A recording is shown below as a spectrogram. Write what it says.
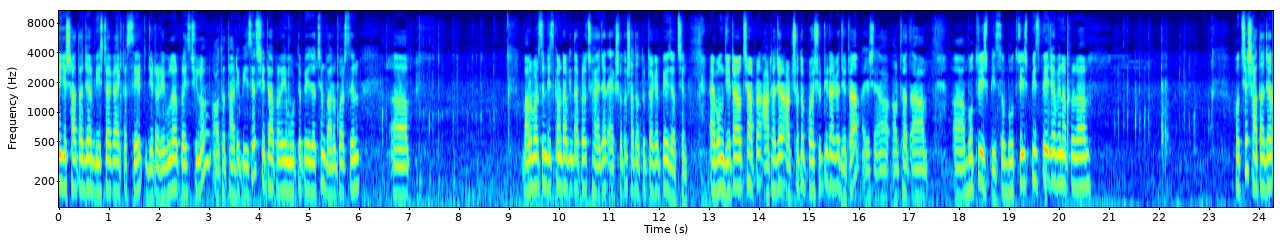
এই যে সাত হাজার বিশ টাকা একটা সেট যেটা রেগুলার প্রাইস ছিল, অর্থাৎ থার্টি পিসেস সেটা আপনারা এই মুহূর্তে পেয়ে যাচ্ছেন বারো পার্সেন্ট বারো পার্সেন্ট ডিসকাউন্ট কিন্তু আপনারা ছয় হাজার একশত সাতাত্তর টাকায় পেয়ে যাচ্ছেন। এবং যেটা হচ্ছে আপনার আট হাজার আটশত পঁয়ষট্টি টাকা যেটা অর্থাৎ বত্রিশ পিস তো বত্রিশ পিস পেয়ে যাবেন আপনারা হচ্ছে সাত হাজার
